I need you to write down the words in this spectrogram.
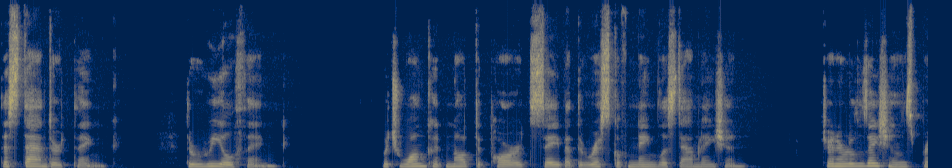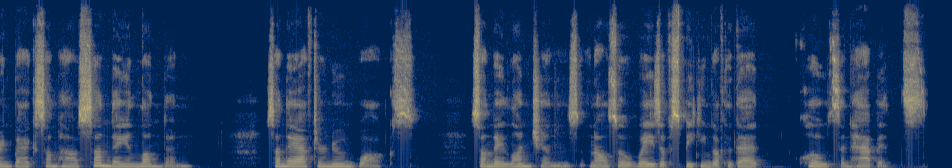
the standard thing, the real thing, which one could not depart save at the risk of nameless damnation. Generalizations bring back somehow Sunday in London, Sunday afternoon walks, Sunday luncheons, and also ways of speaking of the dead, clothes, and habits.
